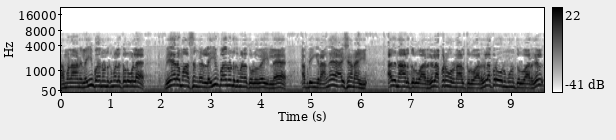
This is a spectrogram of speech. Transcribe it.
ரமலானிலையும் பதினொன்றுக்கு மேல தொழுவல. வேற மாசங்கள்லையும் பதினொன்றுக்கு மேல தொழுவே இல்ல. அப்படிங்கிறாங்க ஆயிஷா நாயகி. அது நாலு தொழுவார்கள் அப்புறம் ஒரு நாலு தொழுவார்கள் அப்புறம் ஒரு மூணு தொழுவார்கள்.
